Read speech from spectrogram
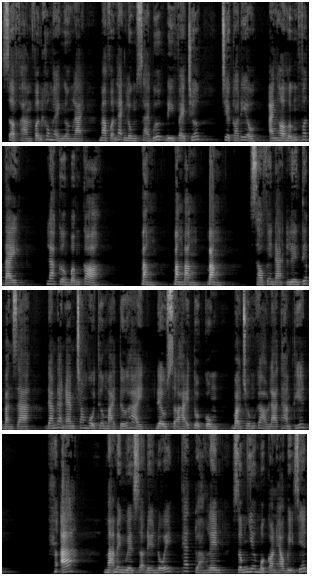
Sở phàm vẫn không hề ngừng lại, mà vẫn lạnh lùng xài bước đi về trước. Chỉ có điều, anh hờ hững phất tay. La Cường bấm cỏ. Bằng, bằng bằng, bằng. Sáu viên đạn liên tiếp bắn ra, đám đàn em trong hội thương mại Tứ Hải đều sợ hãi tột cùng, bọn chúng gào la thảm thiết. Á! Mã Minh Nguyên sợ đến nỗi, thét toáng lên, giống như một con heo bị giết.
